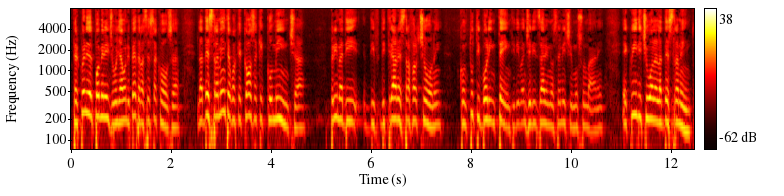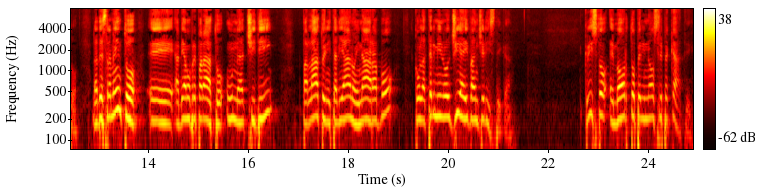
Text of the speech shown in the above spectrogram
Per quelli del pomeriggio vogliamo ripetere la stessa cosa. L'addestramento è qualcosa che comincia prima di, di- di tirare strafalcioni con tutti i buoni intenti di evangelizzare i nostri amici musulmani e quindi ci vuole l'addestramento. L'addestramento eh, abbiamo preparato un CD parlato in italiano e in arabo con la terminologia evangelistica. Cristo è morto per i nostri peccati.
